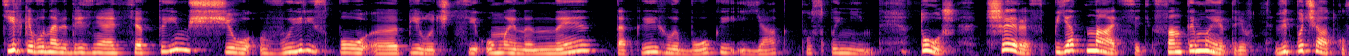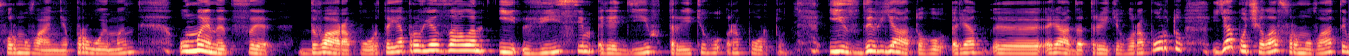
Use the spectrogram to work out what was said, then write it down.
тільки вона відрізняється тим, що виріз по е, пілочці у мене не такий глибокий, як по спині. Тож, через 15 см від початку формування пройми у мене це Два рапорти я пров'язала і 8 рядів третього рапорту. І з 9 ряд, е, ряда третього рапорту я почала формувати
